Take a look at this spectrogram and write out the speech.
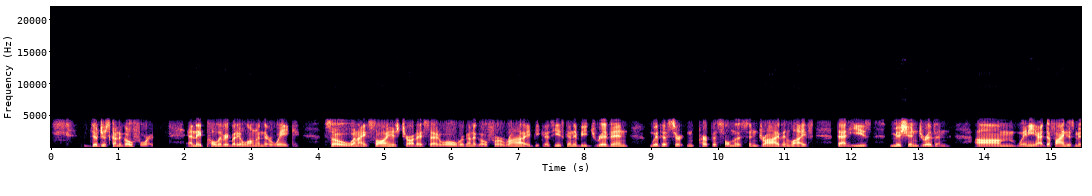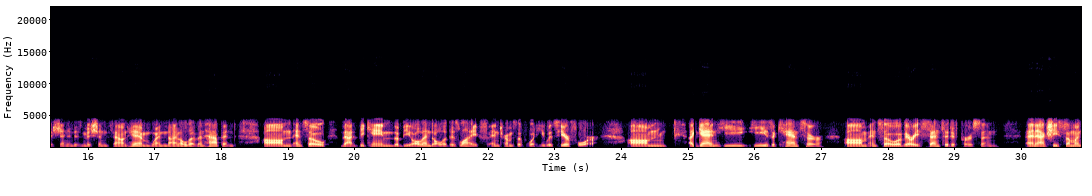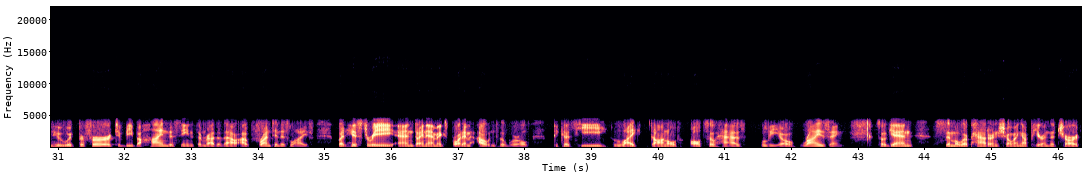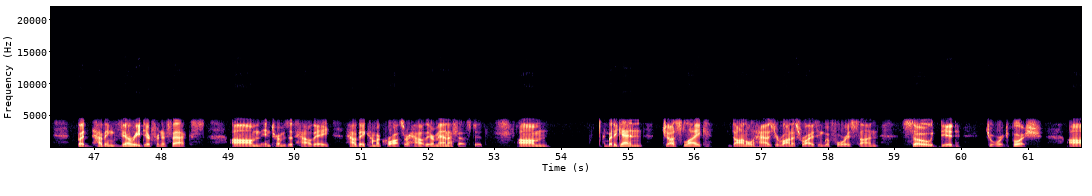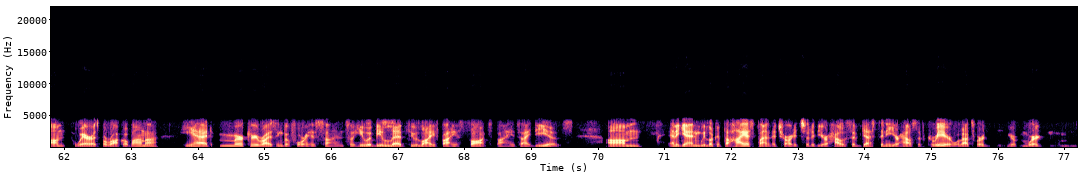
they're just going to go for it. And they pull everybody along in their wake. So when I saw his chart, I said, "Oh, we're going to go for a ride because he's going to be driven with a certain purposefulness and drive in life that he's mission driven." Um, when he had to find his mission, and his mission found him when 9/11 happened, um, and so that became the be-all, end-all of his life in terms of what he was here for. Um, again, he he is a Cancer, um, and so a very sensitive person and actually someone who would prefer to be behind the scenes than rather than out front in his life. But history and dynamics brought him out into the world because he, like Donald, also has Leo rising. So again, similar patterns showing up here in the chart, but having very different effects um, in terms of how they how they come across or how they're manifested. Um, but again, just like Donald has Uranus rising before his sun, so did George Bush. Um, whereas Barack Obama, he had Mercury rising before his sun, so he would be led through life by his thoughts, by his ideas. Um, and again, we look at the highest planet in the chart. It's sort of your house of destiny, your house of career. Well, that's where where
